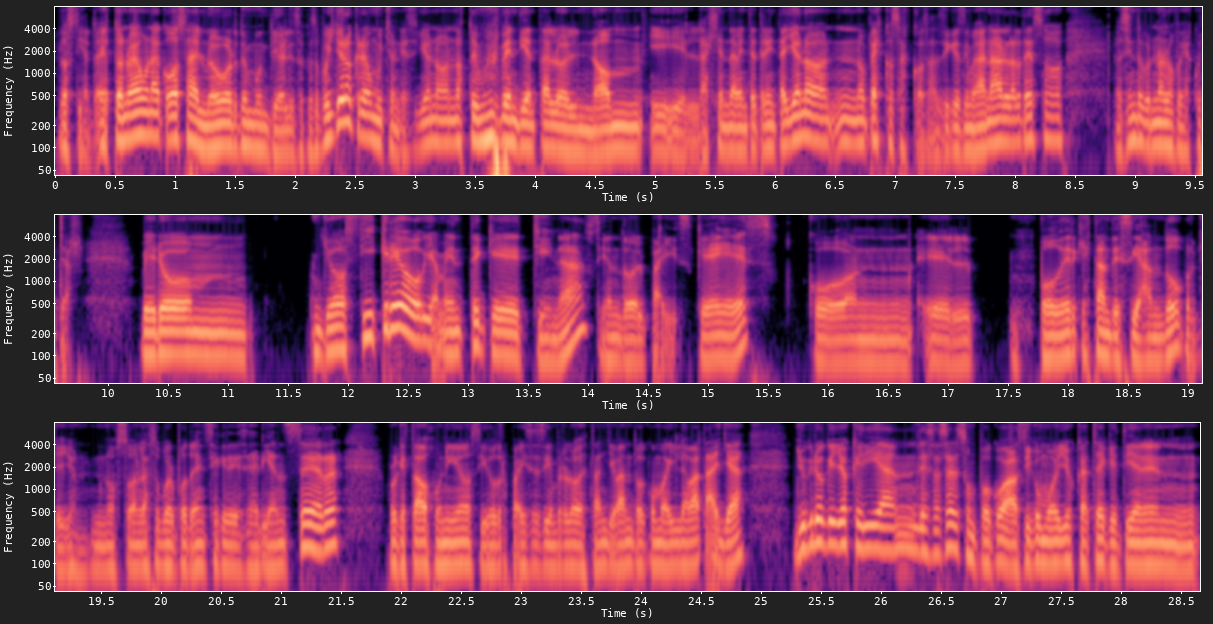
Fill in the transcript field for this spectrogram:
Lo siento, esto no es una cosa del nuevo orden mundial y esas cosas. Pues yo no creo mucho en eso. Yo no, no estoy muy pendiente a lo del NOM y la Agenda 2030. Yo no, no pesco esas cosas. Así que si me van a hablar de eso, lo siento, pero no los voy a escuchar. Pero mm, yo sí creo, obviamente, que China, siendo el país que es, con el poder que están deseando, porque ellos no son la superpotencia que desearían ser, porque Estados Unidos y otros países siempre lo están llevando como ahí la batalla. Yo creo que ellos querían deshacerse un poco, así como ellos, caché, que tienen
